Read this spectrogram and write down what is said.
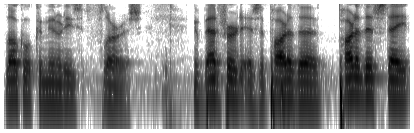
local communities flourish. New Bedford is a part of the part of this state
